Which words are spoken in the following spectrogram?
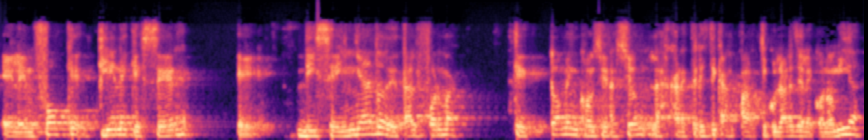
el enfoque tiene que ser eh, diseñado de tal forma que tome en consideración las características particulares de la economía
